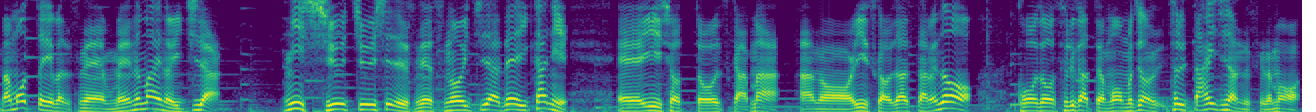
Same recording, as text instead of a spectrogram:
まあ、もっと言えばですね、目の前の1打に集中してですね、その1打でいかに、えー、いいショットを打つか、まあ、あのー、いいスコアを出すための行動をするかっていうのももちろんそれ大事なんですけども、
